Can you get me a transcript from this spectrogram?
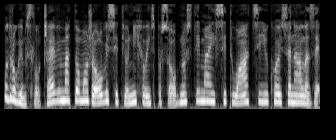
U drugim slučajevima to može ovisiti o njihovim sposobnostima i situaciji u kojoj se nalaze.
